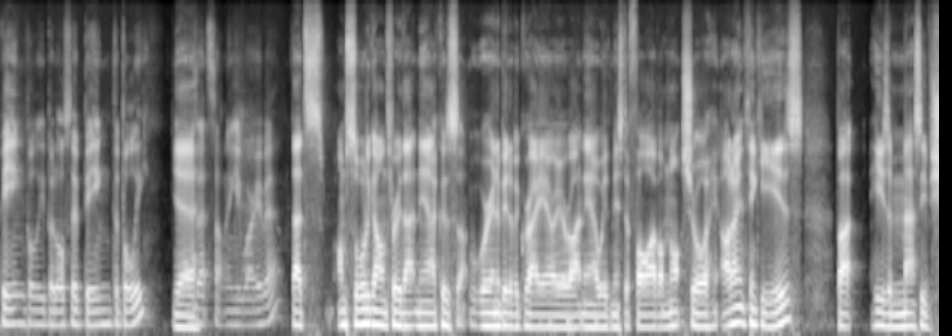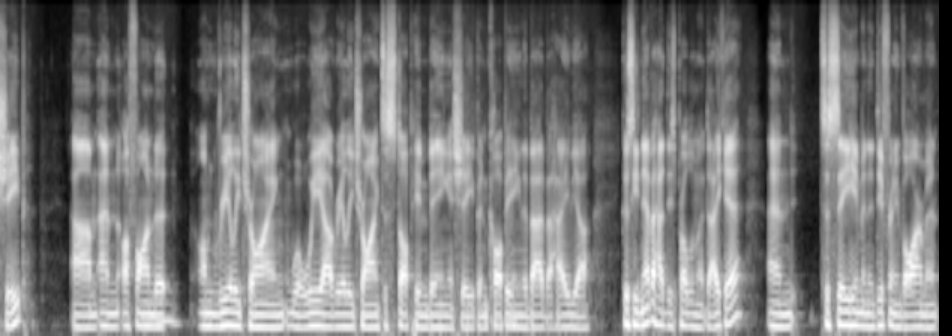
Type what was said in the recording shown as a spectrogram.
being bullied, but also being the bully? Yeah. Is that something you worry about? that's I'm sort of going through that now because we're in a bit of a grey area right now with Mister Five. I'm not sure. I don't think he is, but he's a massive sheep, um, and I find it. I'm really trying. Well, we are really trying to stop him being a sheep and copying the bad behaviour because he never had this problem at daycare, and to see him in a different environment,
